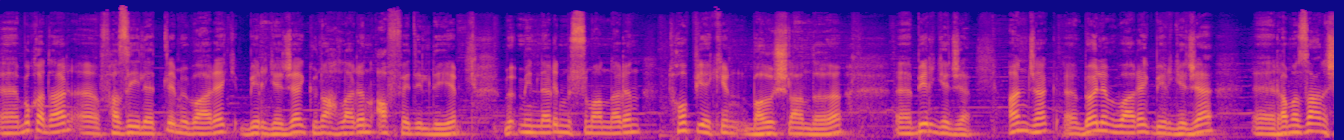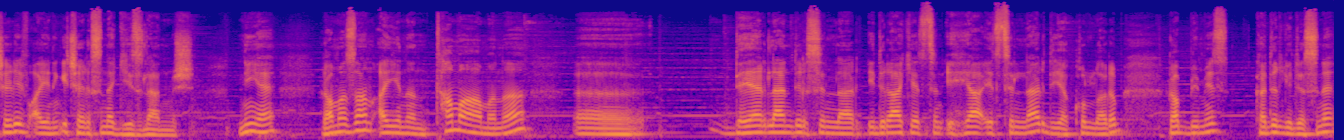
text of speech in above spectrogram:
E, bu kadar e, faziletli mübarek bir gece günahların affedildiği, müminlerin, Müslümanların topyekin bağışlandığı e, bir gece. Ancak e, böyle mübarek bir gece e, Ramazan-ı Şerif ayının içerisine gizlenmiş. Niye? Ramazan ayının tamamını e, değerlendirsinler, idrak etsin, ihya etsinler diye kullarım Rabbimiz Kadir Gecesi'ni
